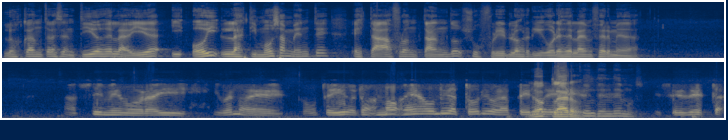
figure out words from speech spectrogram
Los contrasentidos de la vida y hoy lastimosamente está afrontando sufrir los rigores de la enfermedad. Así mismo, ¿verdad? Y, y bueno, eh, como te digo, no, no es obligatorio, ¿verdad? Pero No, eh. Entendemos. se- está-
